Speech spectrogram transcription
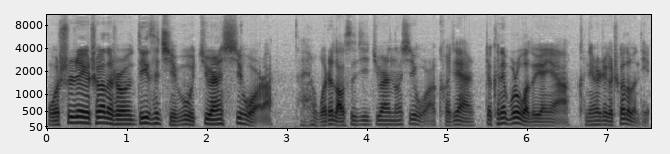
我试这个车的时候，第一次起步居然熄火了，哎，我这老司机居然能熄火，可见这肯定不是我的原因啊，肯定是这个车的问题。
